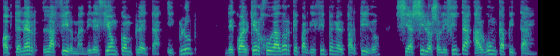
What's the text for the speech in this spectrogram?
Obtener la firma, dirección completa y club de cualquier jugador que participe en el partido si así lo solicita algún capitán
